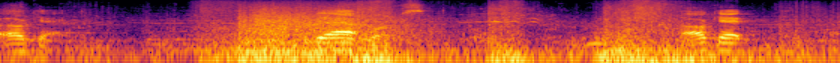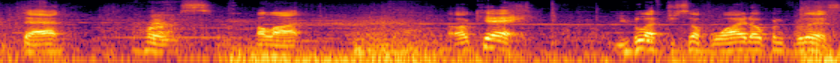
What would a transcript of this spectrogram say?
Okay. That works. Okay. That hurts a lot. Okay. You left yourself wide open for this.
